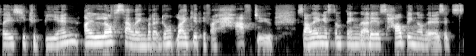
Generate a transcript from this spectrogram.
place you could be in. I love selling but i don't like it if i have to. Selling is something that is helping others. It's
